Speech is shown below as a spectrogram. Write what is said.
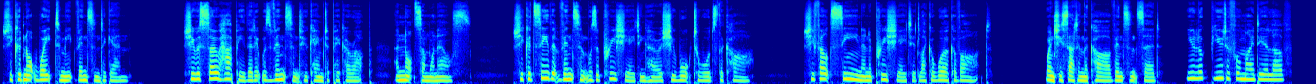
She could not wait to meet Vincent again. She was so happy that it was Vincent who came to pick her up, and not someone else. She could see that Vincent was appreciating her as she walked towards the car. She felt seen and appreciated like a work of art. When she sat in the car, Vincent said, You look beautiful, my dear love,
